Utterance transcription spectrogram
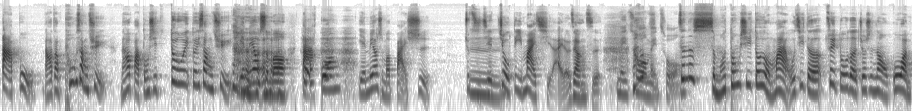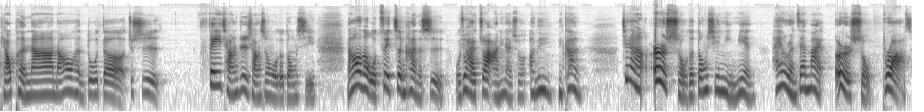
大布，然后这样铺上去，然后把东西堆堆上去，也没有什么 打光，也没有什么摆饰。就直接就地卖起来了，这样子，嗯、没错没错，真的什么东西都有卖。我记得最多的就是那种锅碗瓢盆啊，然后很多的就是非常日常生活的东西。然后呢，我最震撼的是，我就还抓阿妮来说：“阿妮，你看，竟然二手的东西里面还有人在卖二手 bras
